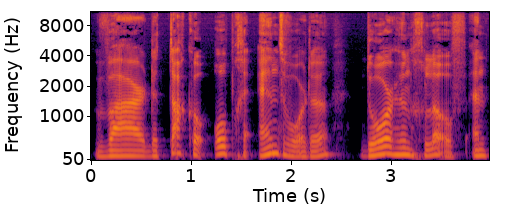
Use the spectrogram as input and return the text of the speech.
waar de takken op geënt worden door hun geloof. En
